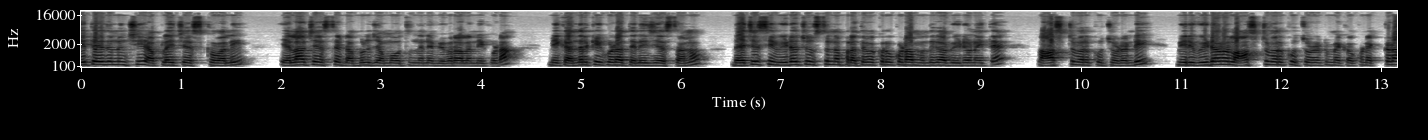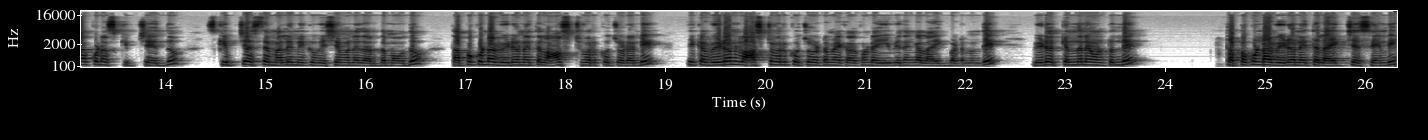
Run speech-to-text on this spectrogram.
ఏ తేదీ నుంచి అప్లై చేసుకోవాలి? ఎలా చేస్తే డబ్బులు జమ అవుతుందనే వివరాలన్నీ కూడా మీకు అందరికీ కూడా తెలియజేస్తాను. దయచేసి వీడియో చూస్తున్న ప్రతి ఒక్కరు కూడా ముందుగా వీడియోనైతే అయితే లాస్ట్ వరకు చూడండి. మీరు వీడియోను లాస్ట్ వరకు చూడటమే కాకుండా ఎక్కడా కూడా స్కిప్ చేయొద్దు. స్కిప్ చేస్తే మళ్ళీ మీకు విషయం అనేది అర్థమవుదు. తప్పకుండా వీడియోని అయితే లాస్ట్ వరకు చూడండి. ఇక వీడియోను లాస్ట్ వరకు చూడటమే కాకుండా ఈ విధంగా లైక్ బటన్ ఉంది. వీడియో కిందనే ఉంటుంది. తప్పకుండా వీడియోని అయితే లైక్ చేసేయండి.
